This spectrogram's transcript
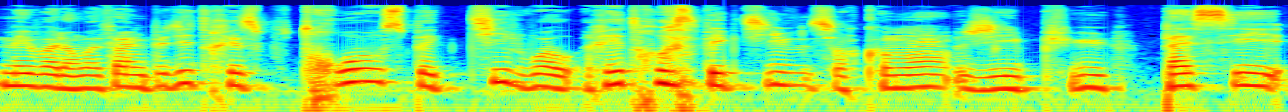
Mais voilà, on va faire une petite rétrospective, waouh, rétrospective sur comment j'ai pu passer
